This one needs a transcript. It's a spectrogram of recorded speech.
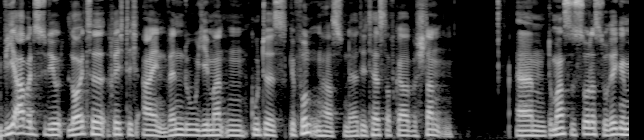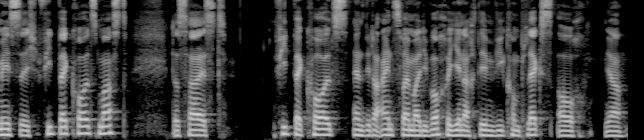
wie arbeitest du die Leute richtig ein, wenn du jemanden Gutes gefunden hast und der hat die Testaufgabe bestanden? Ähm, du machst es so, dass du regelmäßig Feedback-Calls machst. Das heißt, Feedback-Calls entweder ein, zweimal die Woche, je nachdem, wie komplex auch ja,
